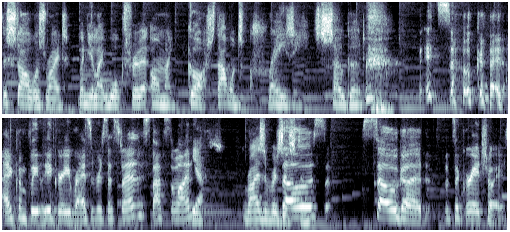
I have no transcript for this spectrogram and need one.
the Star Wars ride. When you like walk through it, oh my gosh, that one's crazy. It's so good. It's so good. I completely agree. Rise of Resistance, that's the one. Yes. Rise of Resistance. So, so good. That's a great choice.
